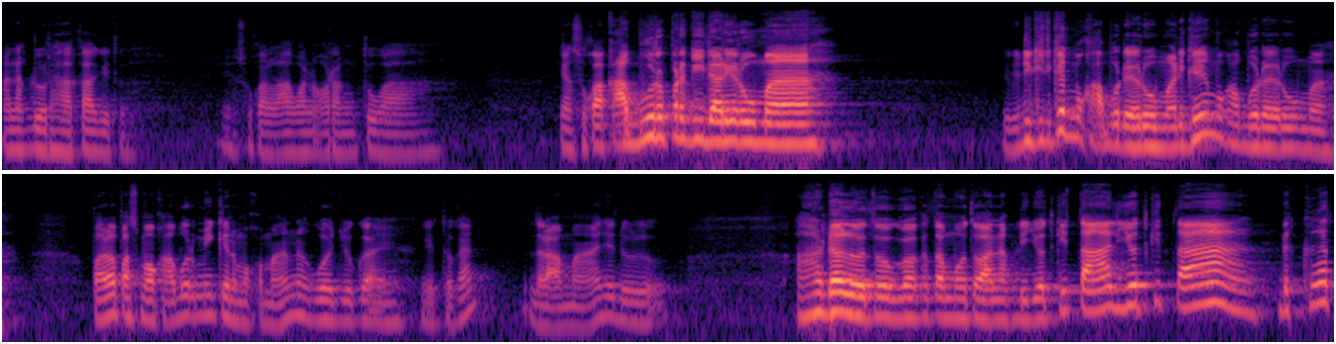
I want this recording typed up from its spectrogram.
Anak durhaka gitu yang suka lawan orang tua, yang suka kabur pergi dari rumah. Dikit-dikit mau kabur dari rumah, dikit mau kabur dari rumah. Padahal pas mau kabur mikir mau ke mana gue juga ya, gitu kan. Drama aja dulu. Ada loh tuh gue ketemu tuh anak di kita, di kita, deket.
